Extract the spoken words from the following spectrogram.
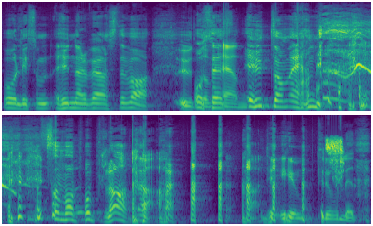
och liksom hur nervös det var. Utom och sen, en. Utom en som var på planen. Ja, det är otroligt.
